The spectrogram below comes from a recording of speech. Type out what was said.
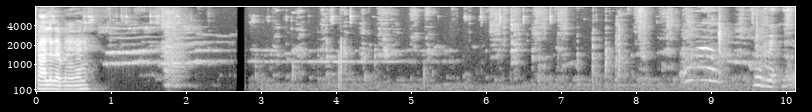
కాళ్ళు తప్పున కానీ? వద్దు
